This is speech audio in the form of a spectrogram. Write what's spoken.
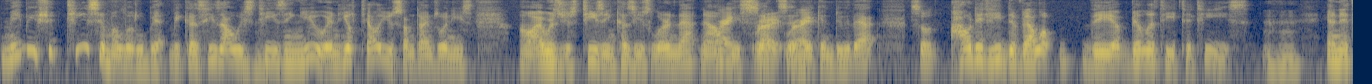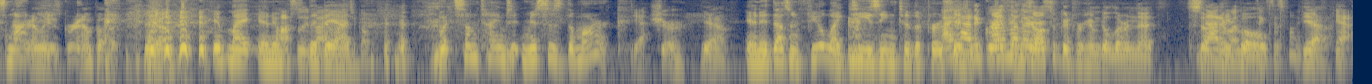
maybe you should tease him a little bit because he's always teasing you. And he'll tell you sometimes when he's, oh, I was just teasing because he's learned that now. Right. He's Right, six and he can do that. So, how did he develop the ability to tease? Mm-hmm. And it's not, Apparently, his grandpa. Yeah. it might, and it was Possibly the dad, but sometimes it misses the mark. yeah. Sure. yeah, And it doesn't feel like teasing to the person. I had a grandmother. it's also good for him to learn that some not people everyone thinks it's funny. Yeah, Yeah.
